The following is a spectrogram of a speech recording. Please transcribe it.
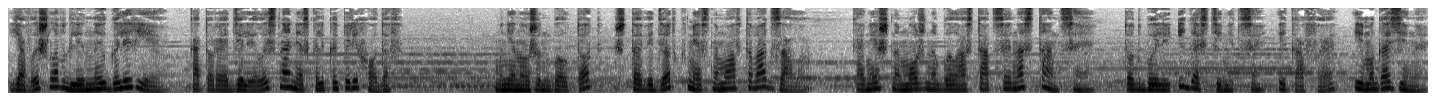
я вышла в длинную галерею, которая делилась на несколько переходов. Мне нужен был тот, что ведет к местному автовокзалу. Конечно, можно было остаться и на станции. Тут были и гостиницы, и кафе, и магазины.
